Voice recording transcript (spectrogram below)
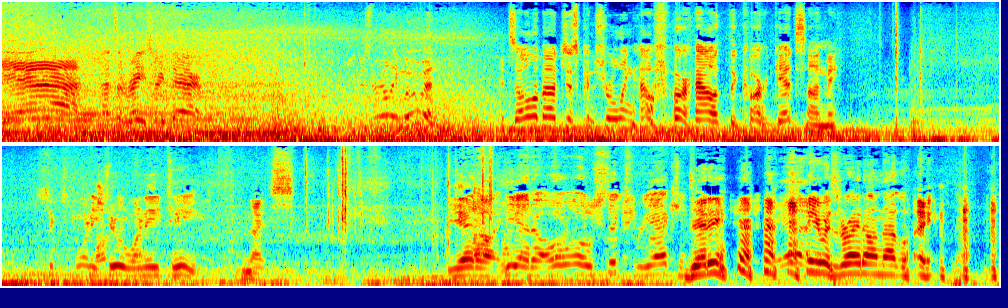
Yeah, that's a race right there. He was really moving. It's all about just controlling how far out the car gets on me. 622, 118. Nice. He had a he had a 006 reaction. Did he? Yeah. he was right on that light.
